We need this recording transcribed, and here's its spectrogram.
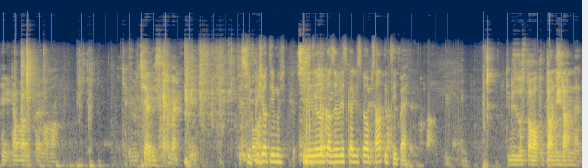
Hej, kam byla tvoje mama? Tě vylčí lískame. Ty Cipíš, jo, ty muž, ty bys nedokázal vylískat ani svého psa, ty cipe. Ty bys dostával totální ranec.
